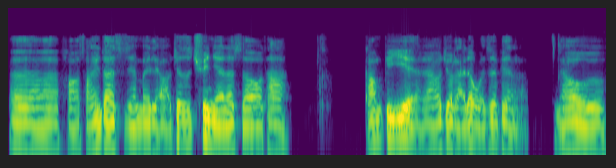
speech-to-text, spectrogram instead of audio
呃，好长一段时间没聊，就是去年的时候他刚毕业，然后就来到我这边了，然后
